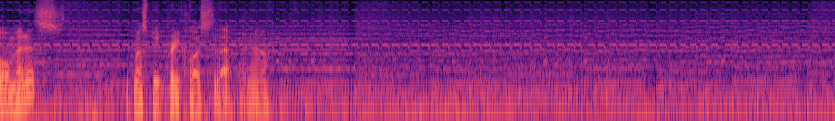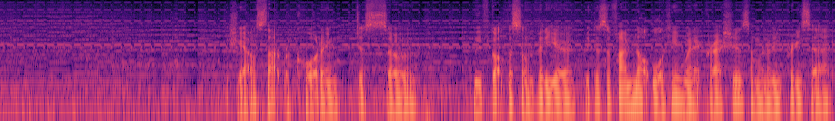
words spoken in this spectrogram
Four minutes? We must be pretty close to that by now. Actually, I'll start recording just so we've got this on video, because if I'm not looking when it crashes, I'm going to be pretty sad.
